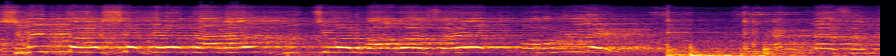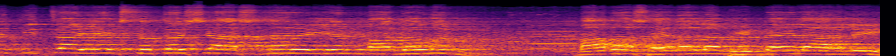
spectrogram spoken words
स्मित भाष्य करत आराम खुर्चीवर बाबासाहेब पहुडले. घटना समितीचा एक सदस्य असणारे एन माधवन बाबासाहेबाला भेटायला आले.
